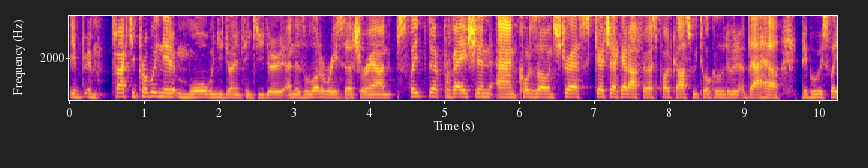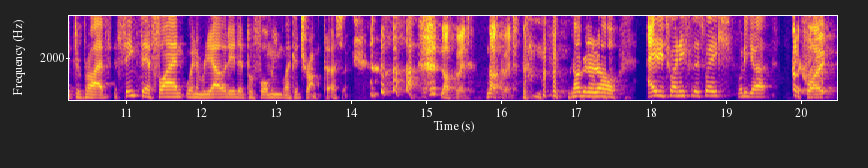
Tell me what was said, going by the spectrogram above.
In fact, you probably need it more when you don't think you do. And there's a lot of research around sleep deprivation and cortisol and stress. Go check out our first podcast. We talk a little bit about how people who are sleep deprived think they're fine when in reality they're performing like a drunk person. Not good. Not good. Not good at all. 80 20 for this week. What do you got? Got a quote,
